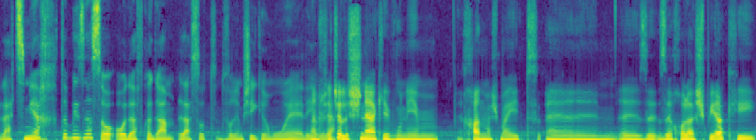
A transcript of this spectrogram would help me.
להצמיח את הביזנס, או, או דווקא גם לעשות דברים שיגרמו לירידה? אני חושבת שלשני הכיוונים, חד משמעית, זה, זה יכול להשפיע, כי...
